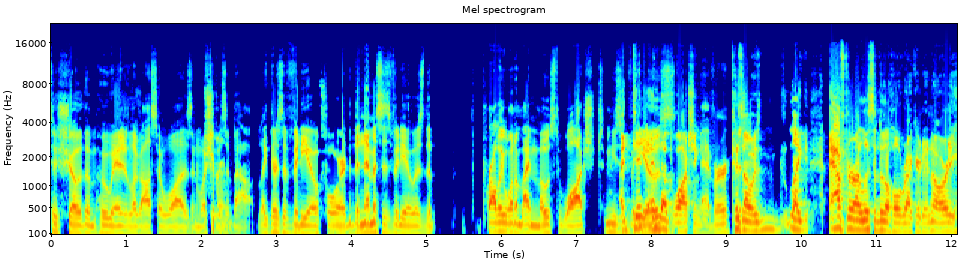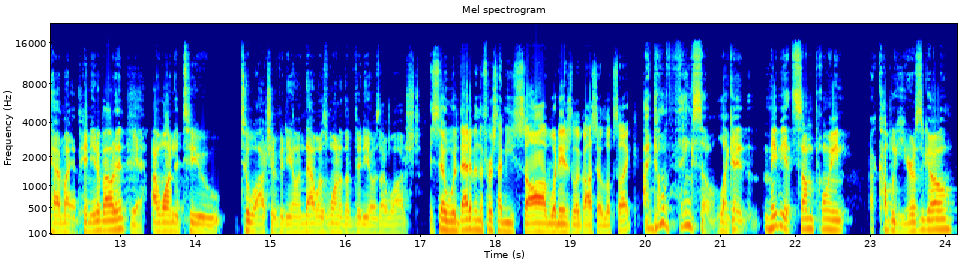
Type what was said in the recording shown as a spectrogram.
to show them who Angela Lagosso was and what she was about. Like, there's a video for it. The Nemesis video is the probably one of my most watched music I music did videos end up watching ever. because I was like, after I listened to the whole record and already had my opinion about it, Yeah. I wanted to to watch a video, and that was one of the videos I watched. So would that have been the first time you saw what Angela Lagosso looks like? I don't think so. Like, I, maybe at some point a couple years ago,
